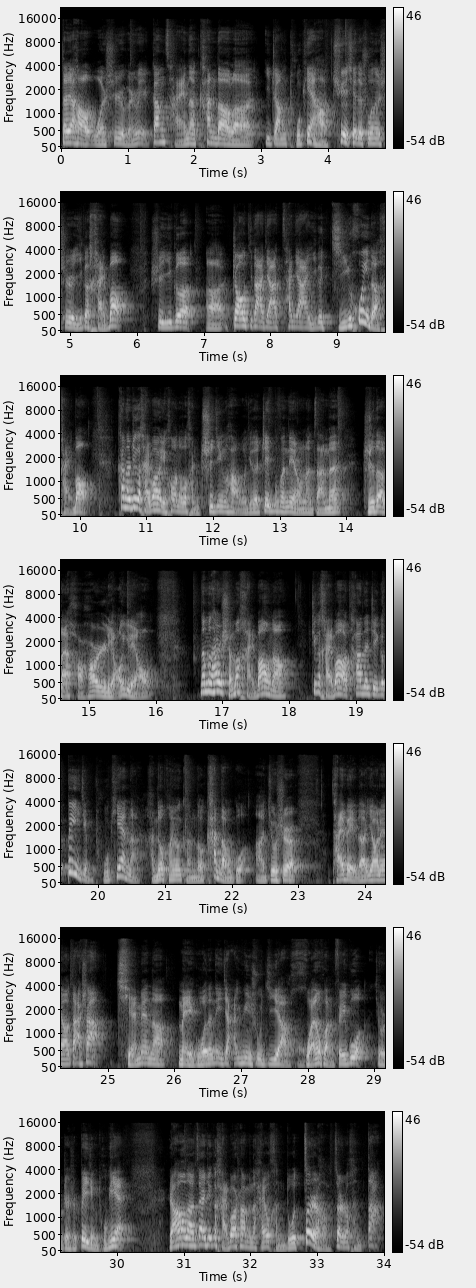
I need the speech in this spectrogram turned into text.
大家好，我是文瑞。刚才呢看到了一张图片哈，确切的说呢是一个海报，是一个呃召集大家参加一个集会的海报。看到这个海报以后呢，我很吃惊哈，我觉得这部分内容呢，咱们值得来好好聊一聊。那么它是什么海报呢？这个海报它的这个背景图片呢，很多朋友可能都看到过啊，就是台北的幺零幺大厦。前面呢，美国的那架运输机啊，缓缓飞过，就是这是背景图片。然后呢，在这个海报上面呢，还有很多字儿哈，字儿都很大，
